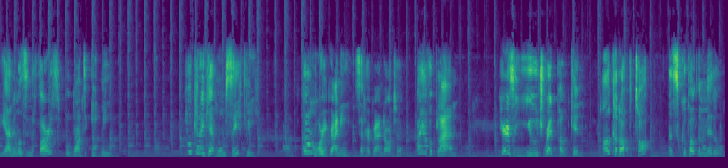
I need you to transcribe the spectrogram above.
The animals in the forest will want to eat me. How can I get home safely? Don't worry, Granny, said her granddaughter. I have a plan. Here's a huge red pumpkin. I'll cut off the top and scoop out the middle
